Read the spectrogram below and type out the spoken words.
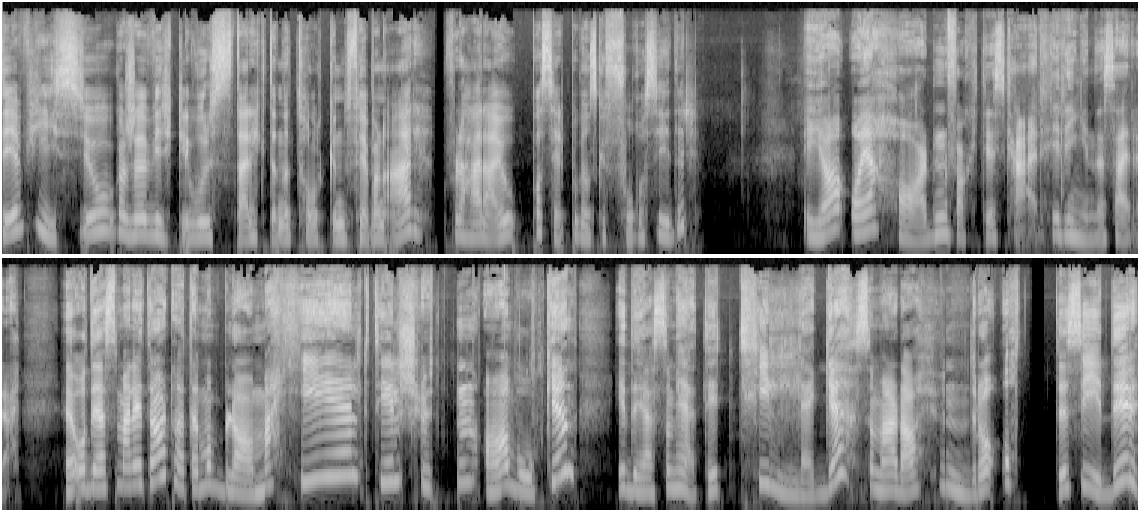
det viser jo kanskje virkelig hvor sterk denne Tolkien-feberen er, for det her er jo basert på ganske få sider. Ja, og jeg har den faktisk her, Ringenes herre. Eh, Og det som er litt rart, er at jeg må bla meg helt til slutten av boken, i det som heter Tillegget, som er da 108 sider,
